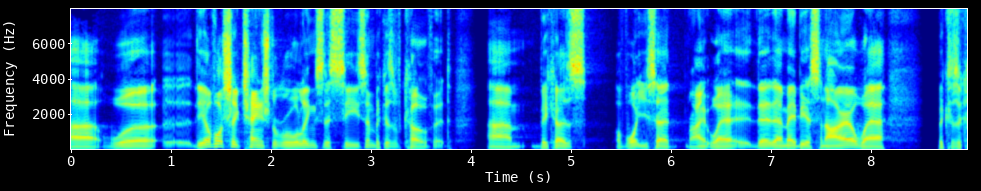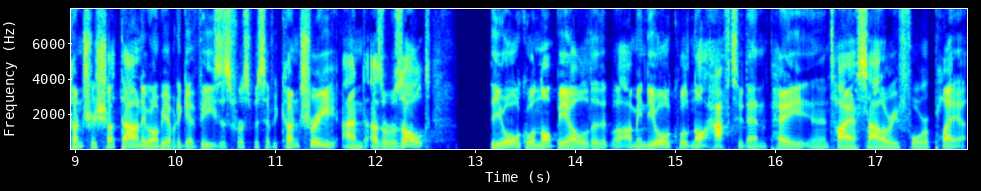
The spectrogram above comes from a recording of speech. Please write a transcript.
uh, were the Overwatch League changed the rulings this season because of COVID, um, because of what you said, right? Where there, there may be a scenario where because a country shut down, they won't be able to get visas for a specific country, and as a result, the org will not be able to. I mean, the org will not have to then pay an entire salary for a player.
